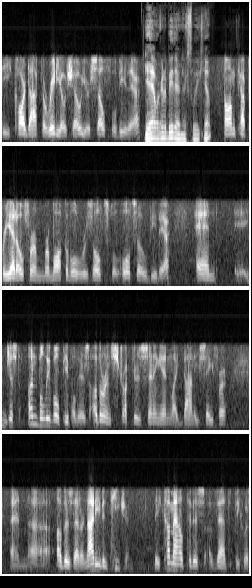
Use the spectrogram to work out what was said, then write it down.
The Car Doctor radio show, yourself will be there. Yeah, we're going to be there next week. Yep. Carm Capriotto from Remarkable Results will also be there. And eh, just unbelievable people. There's other instructors sitting in, like Donnie Seyfer and uh, others that are not even teaching. They come out to this event because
